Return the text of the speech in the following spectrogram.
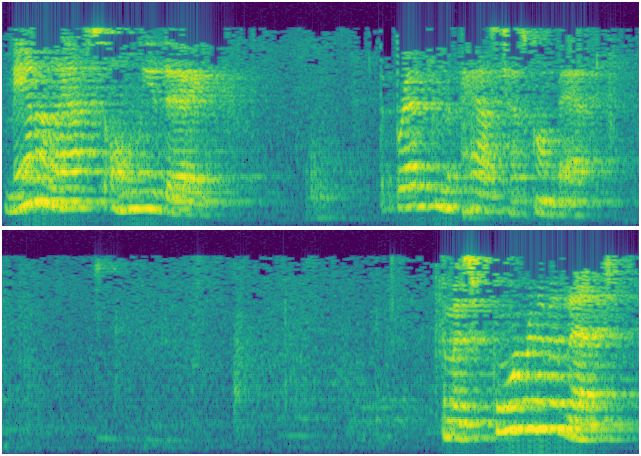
Manna lasts only a day. The bread from the past has gone bad. The most formative event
